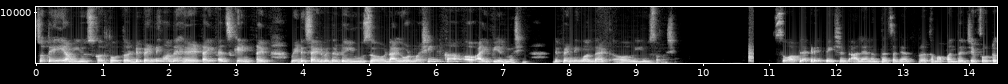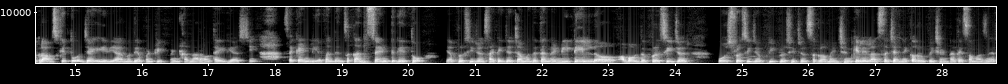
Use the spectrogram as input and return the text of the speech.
सो तेही आम्ही यूज करतो. तर depending on the hair type and skin type we decide whether to use diode machine का I P L machine depending on that we use a machine so आपल्याकडे पेशंट आल्यानंतर सगळ्यात प्रथम आपण त्यांचे फोटोग्राफ्स घेतो ज्या एरियामध्ये आपण ट्रीटमेंट करणार आहोत त्या एरियाची सेकंडली आपण त्यांचं कन्सेंट घेतो. या प्रोसिजरसाठी ज्याच्यामध्ये त्यांना detail about the procedure post procedure pre procedure सगळं मेन्शन केलेलं असतं जेणेकरून पेशंटला ते समजण्यात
